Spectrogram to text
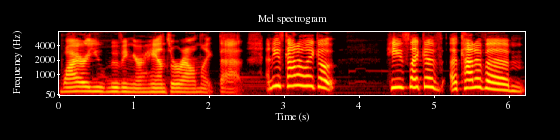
why are you moving your hands around like that? And he's kind of like a, he's like a, a kind of a, um,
